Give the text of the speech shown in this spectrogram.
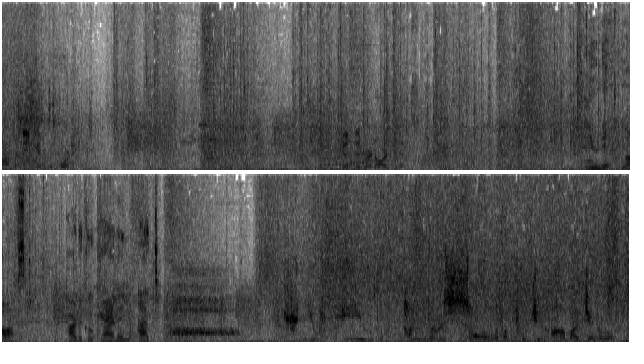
Armor detail reporting. Deliver an ordnance. Unit lost. Particle cannon active. Can you feel the thunderous song of approaching armor, General?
